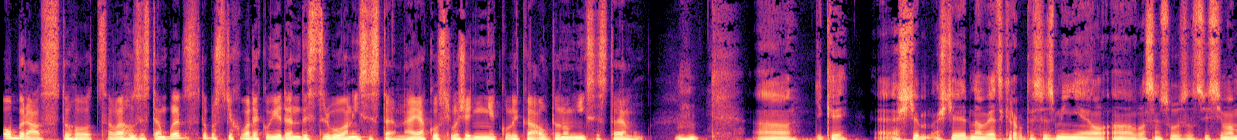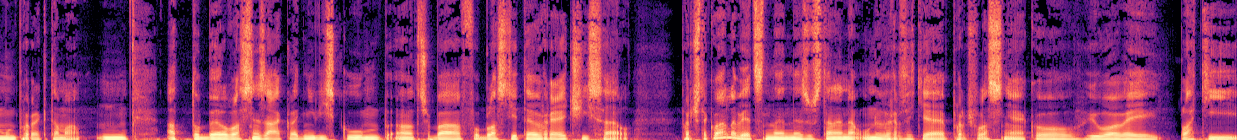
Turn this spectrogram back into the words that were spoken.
obraz toho celého systému. Bude se to prostě chovat jako jeden distribuovaný systém, ne jako složení několika autonomních systémů. Mm-hmm. Uh, díky. Ještě, ještě jedna věc, kterou ty jsi zmínil, uh, vlastně v souvislosti s těma Moon projektama. Mm, a to byl vlastně základní výzkum uh, třeba v oblasti teorie čísel. Proč takováhle věc ne, nezůstane na univerzitě? Proč vlastně jako Huawei platí,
